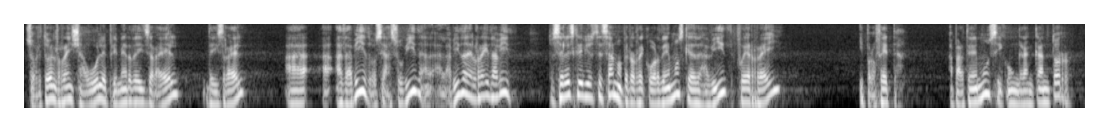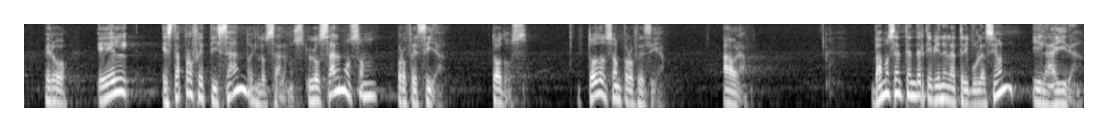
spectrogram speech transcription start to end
sobre todo el rey Shaul, el primer de Israel, de Israel, a, David, o sea, a su vida, a la vida del rey David. Entonces él escribió este salmo, pero recordemos que David fue rey y profeta, aparte de músico, un gran cantor, pero él está profetizando en los salmos. Los salmos son profecía, todos, todos son profecía. Ahora, vamos a entender que viene la tribulación y la ira.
